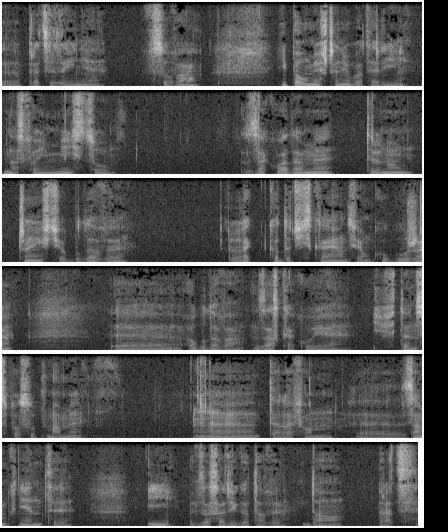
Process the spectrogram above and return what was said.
e, precyzyjnie wsuwa i po umieszczeniu baterii na swoim miejscu zakładamy tylną część obudowy, lekko dociskając ją ku górze. E, obudowa zaskakuje i w ten sposób mamy telefon zamknięty i w zasadzie gotowy do pracy.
